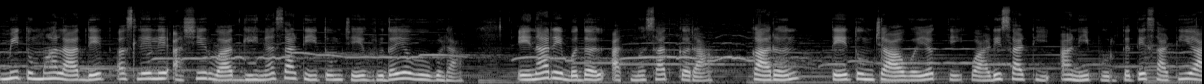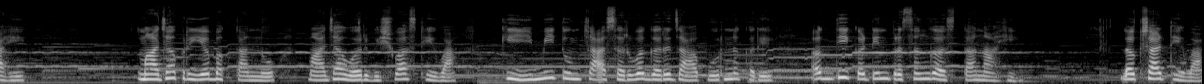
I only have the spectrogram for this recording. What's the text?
मी तुम्हाला देत असलेले आशीर्वाद घेण्यासाठी तुमचे हृदय उघडा. येणारे बदल आत्मसात करा. कारण ते तुमच्या वैयक्तिक वाढीसाठी आणि पूर्ततेसाठी आहे. माझ्या प्रिय भक्तांनो माझ्यावर विश्वास ठेवा की मी तुमच्या सर्व गरजा पूर्ण करेल अगदी कठीण प्रसंग असतानाही. लक्षात ठेवा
